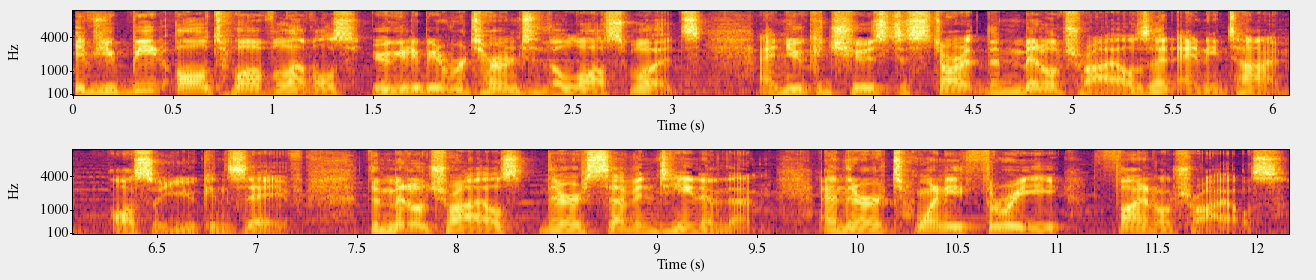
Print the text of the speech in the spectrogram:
If you beat all 12 levels, you're going to be returned to the Lost Woods, and you can choose to start the middle trials at any time. Also, you can save. The middle trials, there are 17 of them, and there are 23 final trials.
